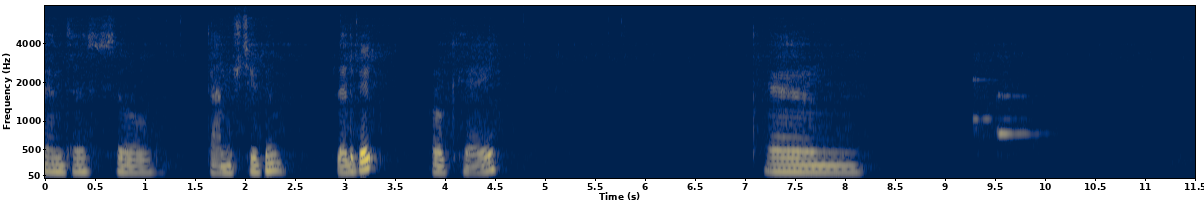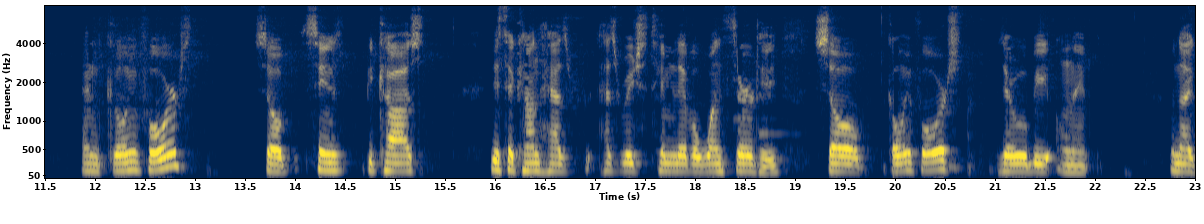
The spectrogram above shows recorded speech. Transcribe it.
Center so damage to taken a little bit. Okay. And and going forward so since because this account has has reached team level 130 so going forward there will be only when I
